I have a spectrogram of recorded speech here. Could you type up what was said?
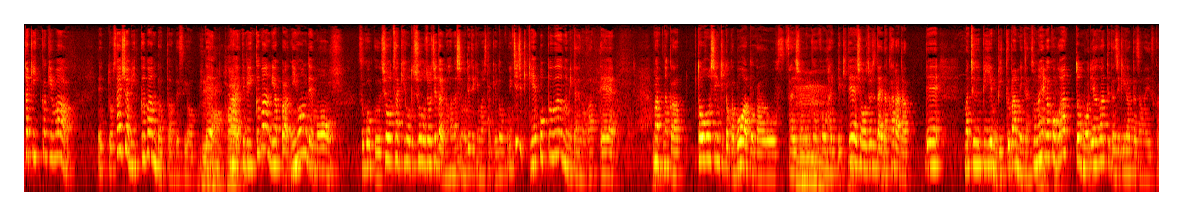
たきっかけはえっと、最初はビッグバンだったんですよ。で,、ビッグバンははい。いでビッグバンやっぱ日本でもすごく少先ほど少女時代の話も出てきましたけど一時期 k p o p ブームみたいのがあってまあなんか東方神起とかボアとかを最初にこう入ってきて少女時代だからだって、まあ、2PM ビッグバンみたいなその辺がこうわっと盛り上がってた時期があったじゃないですか。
